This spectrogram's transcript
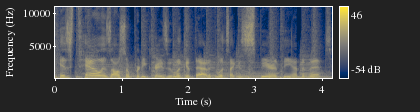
His tail is also pretty crazy. Look at that. It looks like a spear at the end of it,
